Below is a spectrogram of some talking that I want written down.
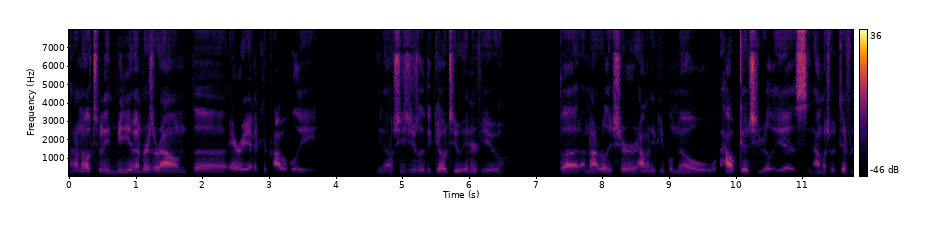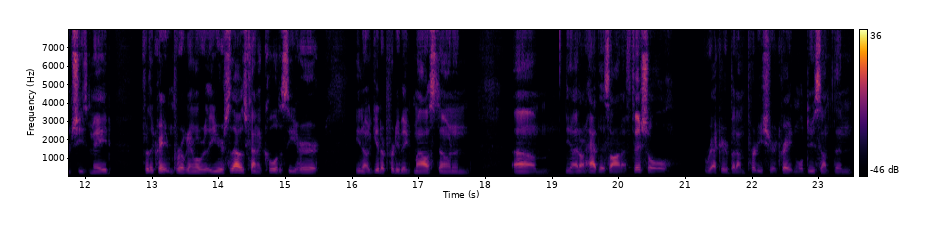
I don't know if too many media members around the area could probably, you know, she's usually the go-to interview but I'm not really sure how many people know how good she really is and how much of a difference she's made for the Creighton program over the years. So that was kind of cool to see her, you know, get a pretty big milestone. And, um, you know, I don't have this on official record, but I'm pretty sure Creighton will do something,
